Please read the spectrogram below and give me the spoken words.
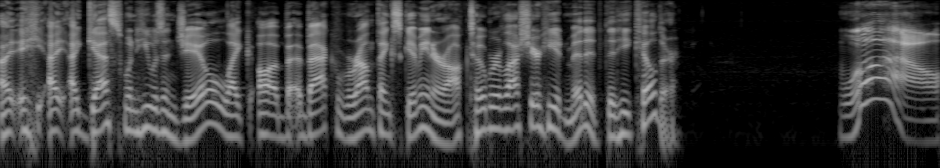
I, he, I I guess when he was in jail, like uh, b- back around Thanksgiving or October of last year, he admitted that he killed her. Wow.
